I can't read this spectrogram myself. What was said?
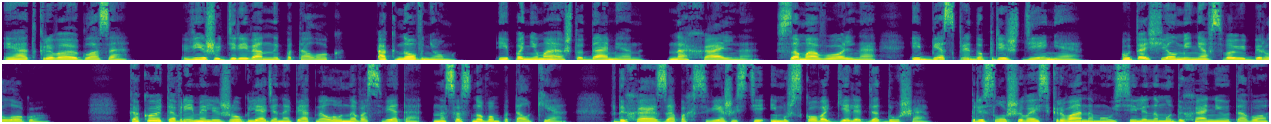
я открываю глаза Вижу деревянный потолок, окно в нем, и понимаю, что Дамиан нахально, самовольно и без предупреждения утащил меня в свою берлогу. Какое-то время лежу, глядя на пятна лунного света на сосновом потолке, вдыхая запах свежести и мужского геля для душа, прислушиваясь к рваному усиленному дыханию того,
